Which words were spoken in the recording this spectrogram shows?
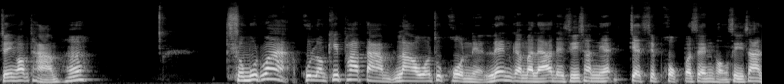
เจนคอปถามฮะสมมุติว่าคุณลองคิดภาพตามเราทุกคนเนี่ยเล่นกันมาแล้วในซีซั่นนี้76%ของซีซั่น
